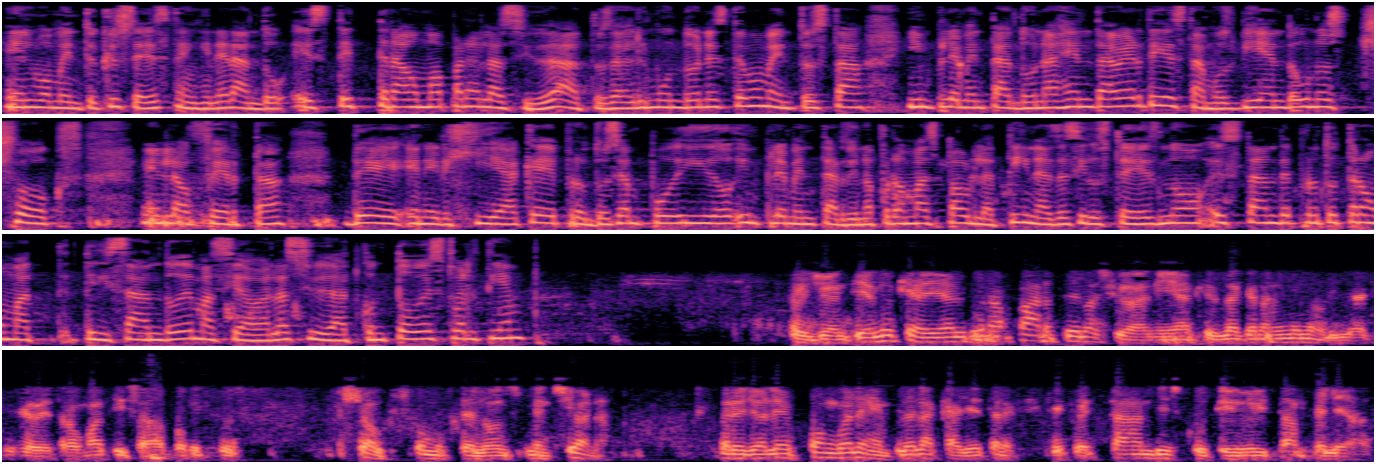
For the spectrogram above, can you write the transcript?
en el momento que ustedes estén generando este trauma para la ciudad. O sea, el mundo en este momento está implementando una agenda verde y estamos viendo unos shocks en la oferta de energía que de pronto se han podido implementar de una forma más paulatina. Es decir, ustedes no están de pronto traumatizando demasiado a la ciudad con todo esto al tiempo. Pues yo entiendo que hay alguna parte de la ciudadanía, que es la gran minoría, que se ve traumatizada por estos shocks, como usted los menciona. Pero yo le pongo el ejemplo de la calle 13, que fue tan discutido y tan peleado.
